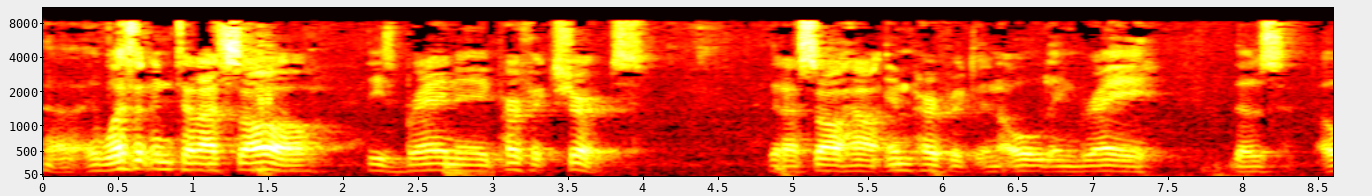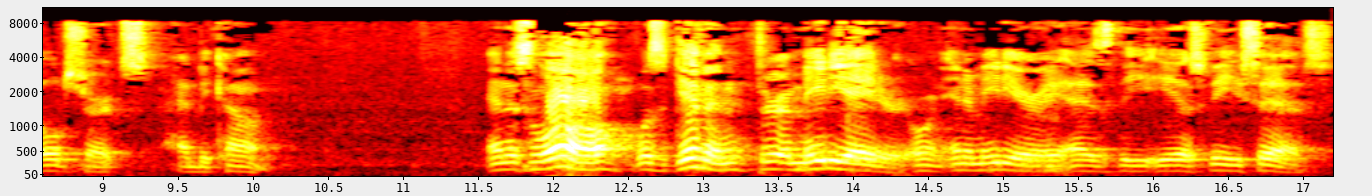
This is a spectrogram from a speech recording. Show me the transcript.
Uh, it wasn't until I saw these brand new perfect shirts that I saw how imperfect and old and gray those old shirts had become. And this law was given through a mediator or an intermediary as the ESV says.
